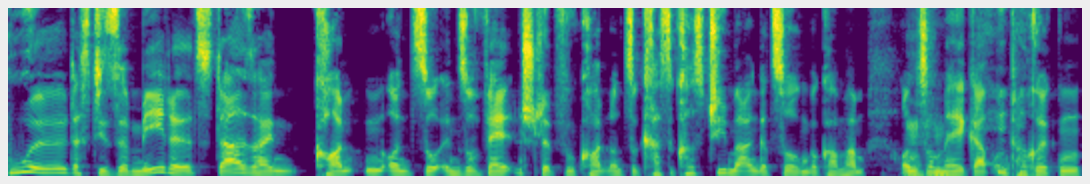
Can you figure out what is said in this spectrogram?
cool, dass diese Mädels da sein konnten und so in so Welten schlüpfen konnten und so krasse Kostüme angezogen bekommen haben und so Make-up und Perücken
